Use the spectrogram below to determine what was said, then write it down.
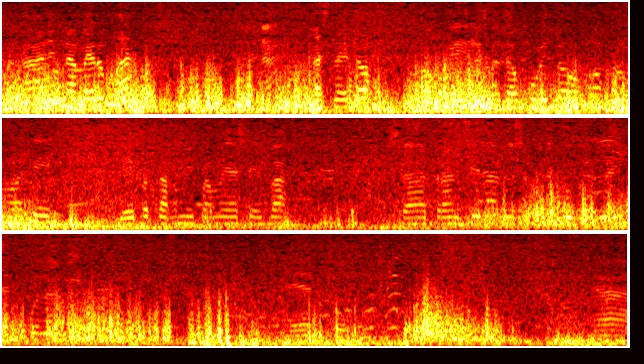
Nakaanim na meron pa? Last na ito. Okay, last na daw po ito. Mga promati. Lipat na kami pamaya sa iba. Sa Transina, doon sa pinag-overlightan po namin. Ayan po. Ayan.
